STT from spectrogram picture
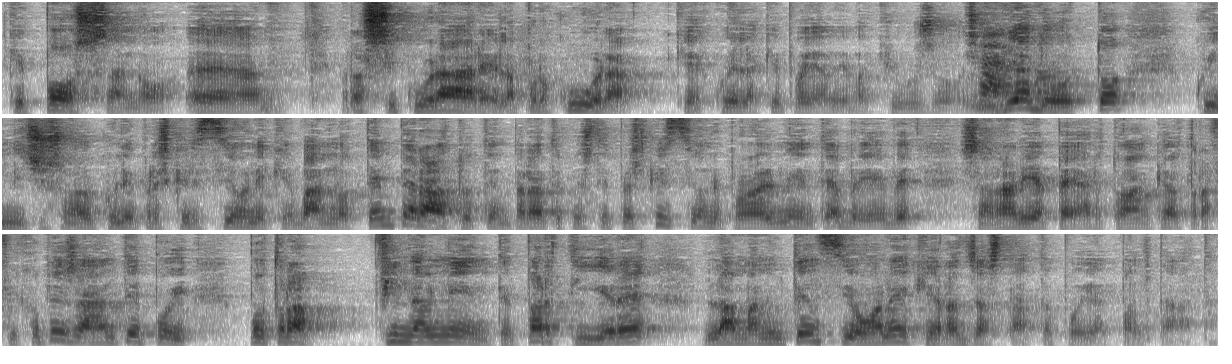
che possano eh, rassicurare la Procura che è quella che poi aveva chiuso certo. il viadotto, quindi ci sono alcune prescrizioni che vanno temperate, temperate queste prescrizioni probabilmente a breve sarà riaperto anche al traffico pesante e poi potrà finalmente partire la manutenzione che era già stata poi appaltata.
